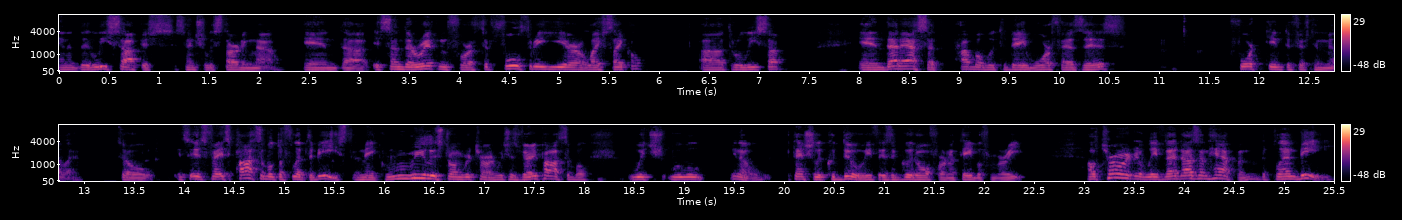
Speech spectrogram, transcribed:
and the lease up is essentially starting now. And uh, it's underwritten for a th- full three year life cycle uh, through lease up. And that asset, probably today, worth as is 14 to 15 million. So it's, it's, it's possible to flip the beast and make really strong return, which is very possible, which we will, you know, potentially could do if there's a good offer on the table from a REIT. Alternatively, if that doesn't happen, the plan B,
